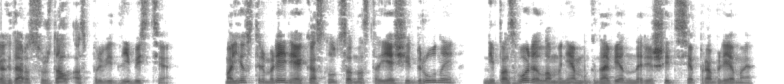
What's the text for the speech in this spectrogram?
когда рассуждал о справедливости. Мое стремление коснуться настоящей Друны не позволило мне мгновенно решить все проблемы.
